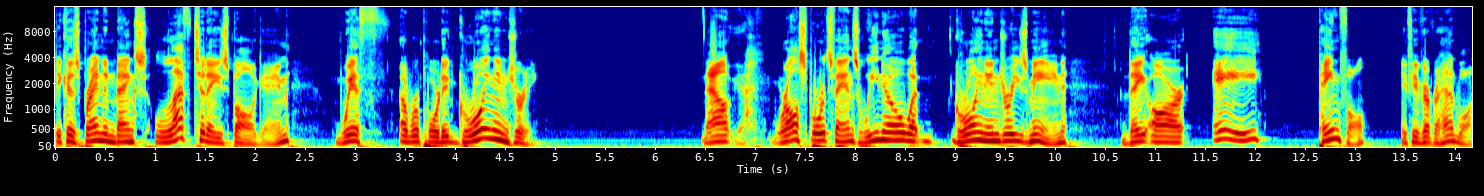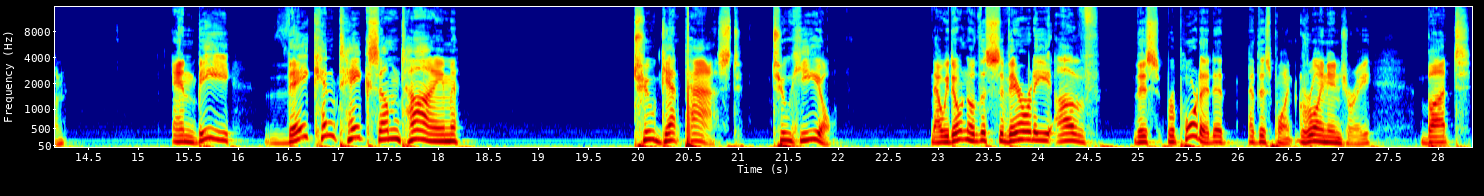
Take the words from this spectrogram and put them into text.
because Brandon Banks left today's ball game with a reported groin injury. Now, we're all sports fans. We know what groin injuries mean. They are A, painful, if you've ever had one, and B, they can take some time to get past, to heal. Now, we don't know the severity of this reported at, at this point groin injury, but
